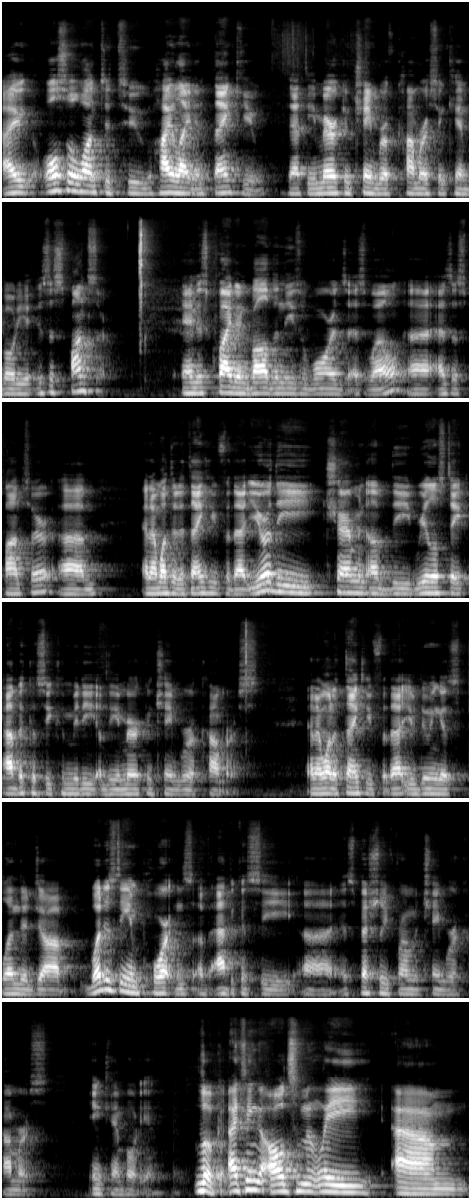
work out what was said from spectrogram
I also wanted to highlight and thank you that the American Chamber of Commerce in Cambodia is a sponsor and is quite involved in these awards as well uh, as a sponsor. Um, and I wanted to thank you for that. You're the chairman of the Real Estate Advocacy Committee of the American Chamber of Commerce. And I want to thank you for that. You're doing a splendid job. What is the importance of advocacy, uh, especially from a Chamber of Commerce in Cambodia? Look, I think ultimately um,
